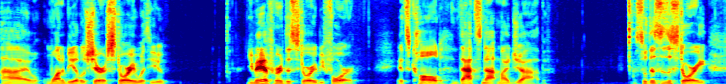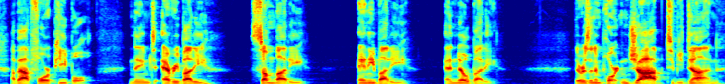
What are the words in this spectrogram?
I want to be able to share a story with you. You may have heard this story before. It's called That's Not My Job. So, this is a story about four people named everybody, somebody, anybody, and nobody. There was an important job to be done,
